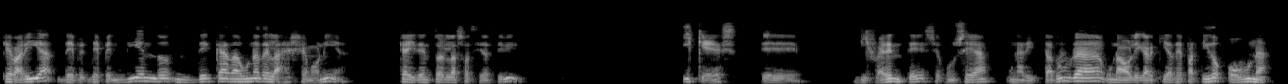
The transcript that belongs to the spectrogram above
que varía dependiendo de cada una de las hegemonías que hay dentro de la sociedad civil y que es eh, diferente según sea una dictadura, una oligarquía de partido o una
